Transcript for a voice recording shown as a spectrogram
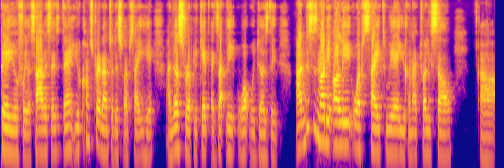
pay you for your services then you come straight onto this website here and just replicate exactly what we just did and this is not the only website where you can actually sell uh,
